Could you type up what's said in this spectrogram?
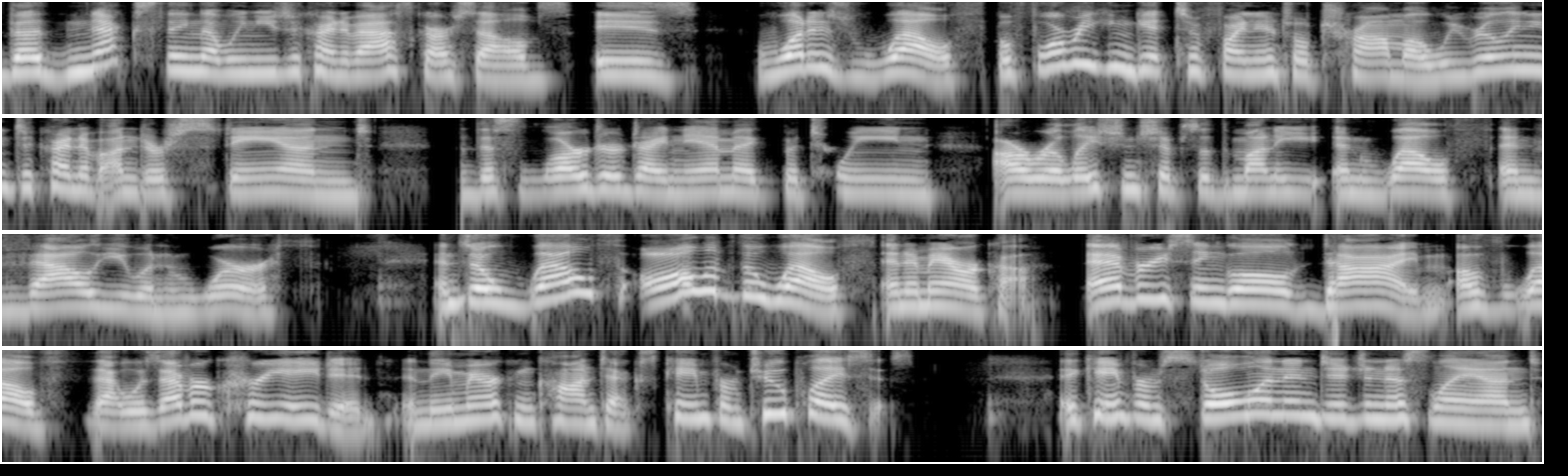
the next thing that we need to kind of ask ourselves is what is wealth? Before we can get to financial trauma, we really need to kind of understand this larger dynamic between our relationships with money and wealth and value and worth. And so, wealth, all of the wealth in America, every single dime of wealth that was ever created in the American context came from two places. It came from stolen indigenous land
